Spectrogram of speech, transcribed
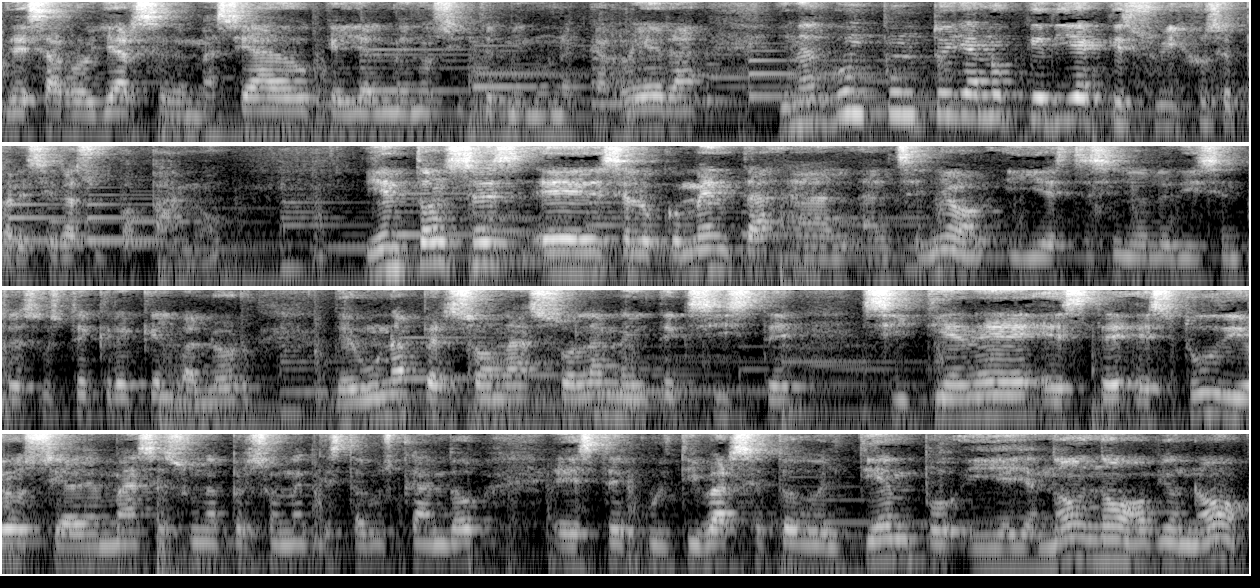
desarrollarse demasiado, que ella al menos sí terminó una carrera. En algún punto ella no quería que su hijo se pareciera a su papá, ¿no? Y entonces eh, se lo comenta al, al, Señor y este Señor le dice, entonces usted cree que el valor de una persona solamente existe si tiene este, estudios, si además es una persona que está buscando este, cultivarse todo el tiempo y ella, no, no, obvio no,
